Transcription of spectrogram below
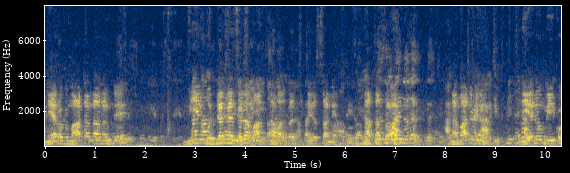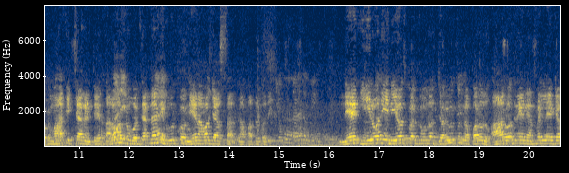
నేను ఒక మాట అన్నానంటే మీరు వద్దన్నా సరే అమలుపరిచి చేస్తాను. నేను నా తత్వం నా మాట విను. నేను మీకు ఒక మాట ఇచ్చానంటే తర్వాత నువ్వు వద్దన్నా నేను ఊరుకో నేను అమలు చేస్తాను నా పద్ధతి నేను ఈ రోజు ఈ నియోజకవర్గంలో జరుగుతున్న పనులు ఆ రోజు నేను ఎమ్మెల్యేగా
